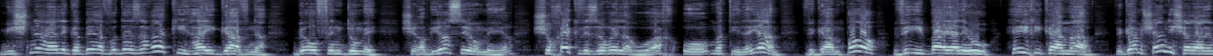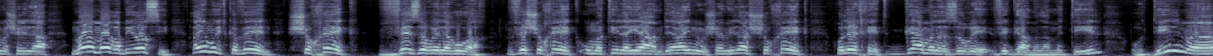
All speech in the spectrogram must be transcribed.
משנה לגבי עבודה זרה, כי היי גבנה, באופן דומה, שרבי יוסי אומר, שוחק וזורע לרוח, או מטיל לים. וגם פה, ואיבאיה להו, היכי כאמר, וגם שם נשאלה להם השאלה, מה אמר רבי יוסי? האם הוא התכוון שוחק וזורע לרוח, ושוחק ומטיל לים, דהיינו שהמילה שוחק הולכת גם על הזורע וגם על המטיל, או דילמה,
